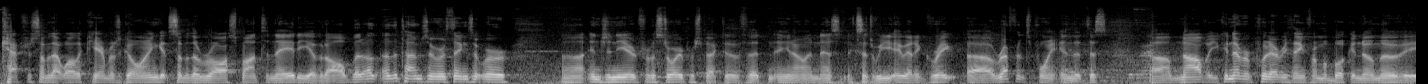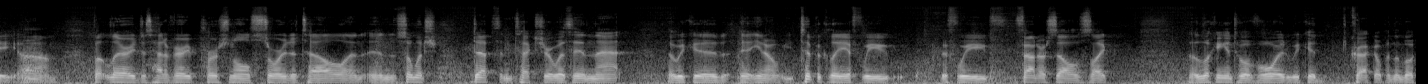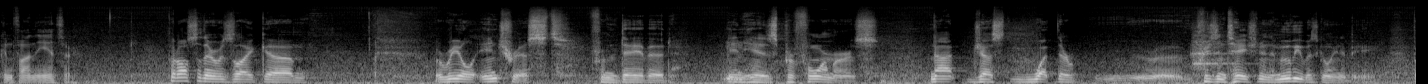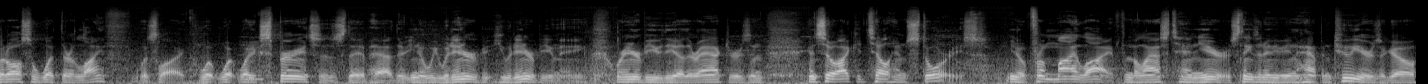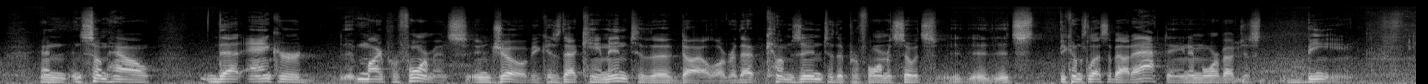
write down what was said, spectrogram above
capture some of that while the camera's going, get some of the raw spontaneity of it all. But other times there were things that were uh, engineered from a story perspective. That you know, and as Nick said, we, we had a great uh, reference point in that this um, novel. You can never put everything from a book into a movie. Um, but Larry just had a very personal story to tell, and, and so much depth and texture within that that we could, uh, you know, typically if we if we found ourselves like looking into a void, we could crack open the book and find the answer. But also there was like um, a real interest from David in his performers, not just what their uh, presentation in the movie was going to be, but also what their life was like, what, what, what experiences they've had. You know, we would interview, he would interview me or interview the other actors, and, and so I could tell him stories, you know, from my life, from the last 10 years, things that have even happened two years ago, and, and somehow that anchored my performance in Joe because that came into the dialogue or that comes into the performance so it's it, it's becomes less about acting and more about just being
